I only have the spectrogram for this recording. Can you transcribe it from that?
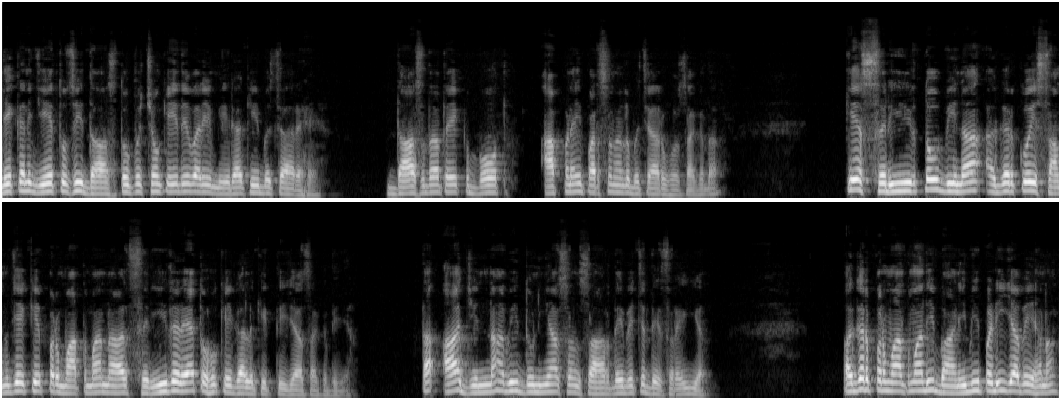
ਲੇਕਿਨ ਜੇ ਤੁਸੀਂ ਦਾਸ ਤੋਂ ਪੁੱਛੋ ਕਿ ਇਹਦੇ ਬਾਰੇ ਮੇਰਾ ਕੀ ਵਿਚਾਰ ਹੈ? ਦਾਸ ਦਾ ਤਾਂ ਇੱਕ ਬਹੁਤ ਆਪਣਾ ਹੀ ਪਰਸਨਲ ਵਿਚਾਰ ਹੋ ਸਕਦਾ ਕਿ ਸਰੀਰ ਤੋਂ ਬਿਨਾ ਅਗਰ ਕੋਈ ਸਮਝੇ ਕਿ ਪਰਮਾਤਮਾ ਨਾਲ ਸਰੀਰ ਰਹਿਤ ਹੋ ਕੇ ਗੱਲ ਕੀਤੀ ਜਾ ਸਕਦੀ ਆ? ਤਾਂ ਆ ਜਿੰਨਾ ਵੀ ਦੁਨੀਆ ਸੰਸਾਰ ਦੇ ਵਿੱਚ ਦਿਸ ਰਹੀ ਆ। ਅਗਰ ਪਰਮਾਤਮਾ ਦੀ ਬਾਣੀ ਵੀ ਪੜ੍ਹੀ ਜਾਵੇ ਹਨਾ,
